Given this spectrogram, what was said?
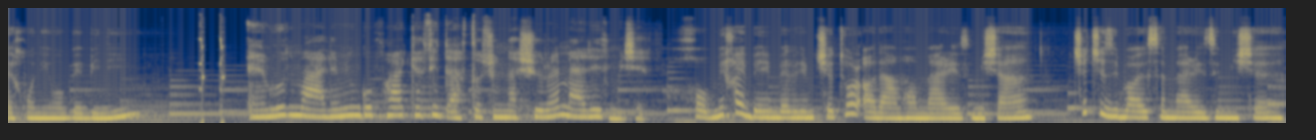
بخونیم و ببینیم؟ امروز معلمین گفت هر کسی دستاشون نشوره مریض میشه. خب می‌خوای بریم ببینیم چطور آدم ها مریض میشن؟ چه چیزی باعث مریضی میشه؟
